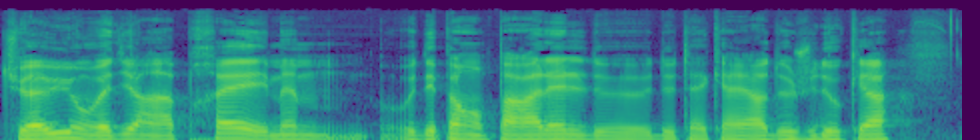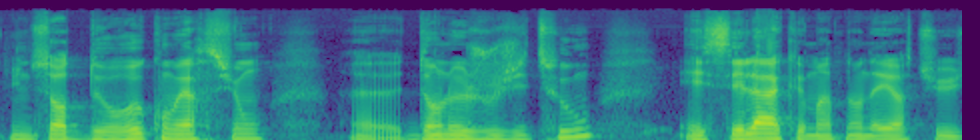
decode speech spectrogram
tu as eu, on va dire, après et même au départ en parallèle de, ta carrière de judoka, une sorte de reconversion euh, dans le jujitsu. Et c'est là que maintenant, d'ailleurs, tu,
